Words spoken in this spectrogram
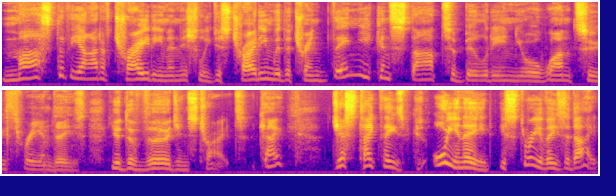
master the art of trading initially just trading with the trend. Then you can start to build in your one two three and these your divergence trades okay? Just take these because all you need is three of these a day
